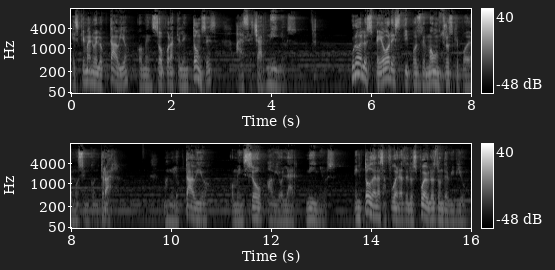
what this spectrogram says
es que Manuel Octavio comenzó por aquel entonces a acechar niños. Uno de los peores tipos de monstruos que podemos encontrar. Manuel Octavio comenzó a violar niños en todas las afueras de los pueblos donde vivió.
